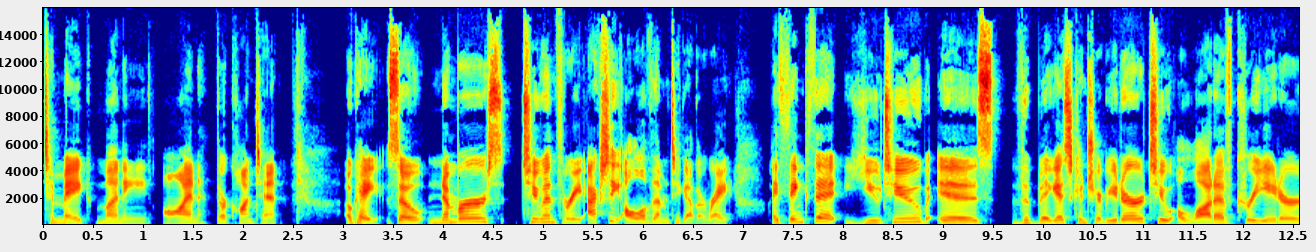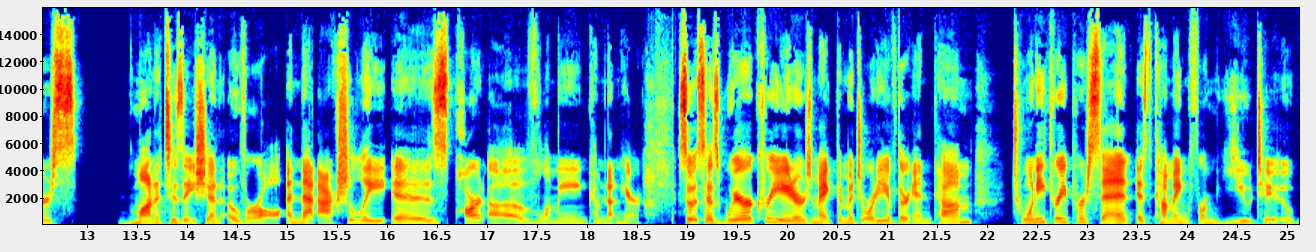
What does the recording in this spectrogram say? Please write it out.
to make money on their content. Okay, so numbers two and three, actually, all of them together, right? I think that YouTube is the biggest contributor to a lot of creators' monetization overall. And that actually is part of, let me come down here. So it says where creators make the majority of their income, 23% is coming from YouTube.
